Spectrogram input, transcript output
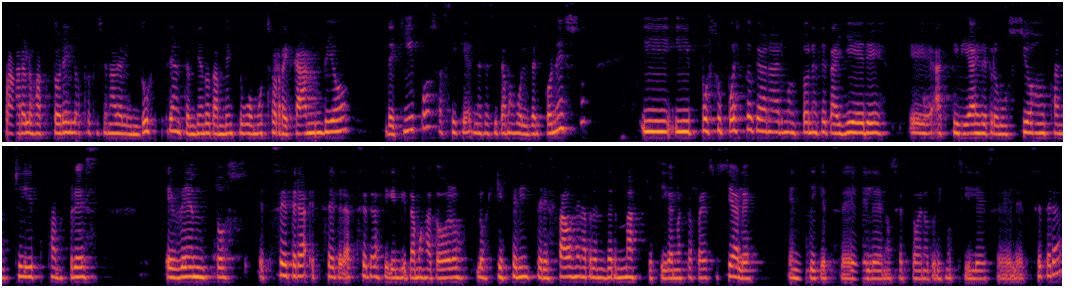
para los actores y los profesionales de la industria, entendiendo también que hubo mucho recambio de equipos, así que necesitamos volver con eso. Y, por supuesto que van a haber montones de talleres, eh, actividades de promoción, fan trip, fan press, eventos, etcétera, etcétera, etcétera. Así que invitamos a todos los, que estén interesados en aprender más, que sigan nuestras redes sociales en TicketCL, ¿no es cierto?, en Turismo Chile, CL, etcétera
